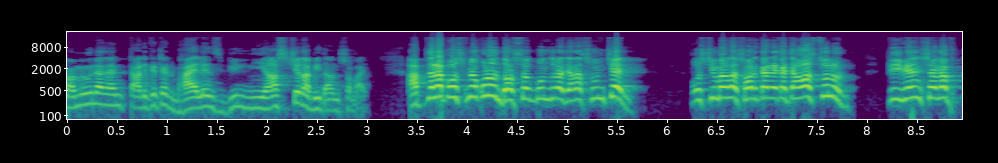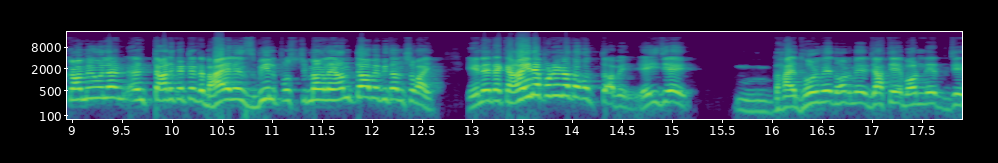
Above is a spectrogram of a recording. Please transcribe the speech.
communal and targeted violence bill নিয়ে আসছে না বিধানসভায়। আপনারা প্রশ্ন করুন, দর্শক বন্ধুরা যারা শুনছেন, পশ্চিমবাংলা সরকারের কাছে আওয়াজ তুলুন। Prevention of communal and targeted violence bill পশ্চিমবাংলায় আনতে হবে বিধানসভায়। এনে এটাকে আইনে পরিণত করতে হবে। এই যে ধর্মে ধর্মে, জাতে, বর্ণের যে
